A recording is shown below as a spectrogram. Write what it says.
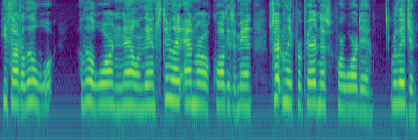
He thought a little war, a little war now and then stimulated admirable qualities of men. Certainly, preparedness for war did. Religion.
